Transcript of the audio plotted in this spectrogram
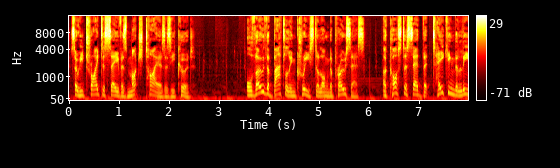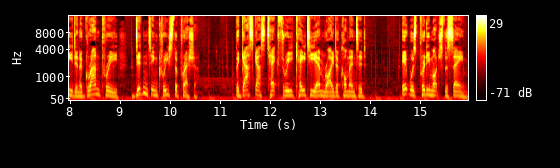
so he tried to save as much tyres as he could. Although the battle increased along the process, Acosta said that taking the lead in a Grand Prix didn't increase the pressure. The GasGas Tech 3 KTM rider commented, It was pretty much the same.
